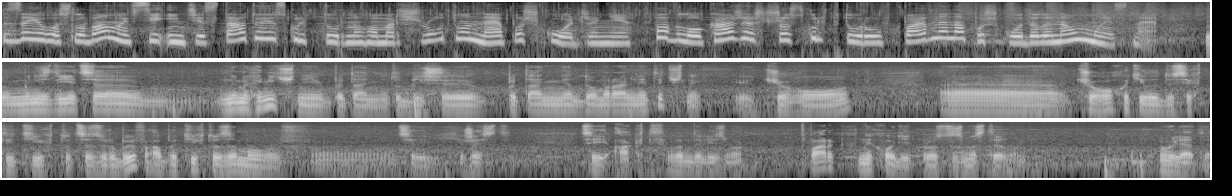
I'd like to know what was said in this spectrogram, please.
За його словами, всі інші статуї скульптурного маршруту не пошкоджені. Павло каже, що скульптуру впевнена пошкодили навмисне. Мені здається, не механічні питання, тут більше питання до морально-етичних, чого, е, чого хотіли досягти ті, хто це зробив, або ті, хто замовив е, цей жест, цей акт вандалізму. В парк не ходять просто з мастилом гуляти,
